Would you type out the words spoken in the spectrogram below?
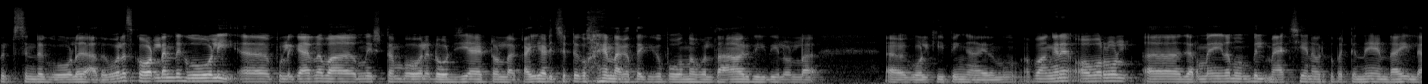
വിറ്റ്സിന്റെ ഗോൾ അതുപോലെ സ്കോട്ട്ലൻഡ് ഗോളി പുള്ളിക്കാരന്റെ ഭാഗത്ത് നിന്ന് ഇഷ്ടം പോലെ ഡോഡ്ജി ആയിട്ടുള്ള കൈ അടിച്ചിട്ട് കുറേ അകത്തേക്കൊക്കെ പോകുന്ന പോലത്തെ ആ ഒരു രീതിയിലുള്ള ഗോൾ കീപ്പിംഗ് ആയിരുന്നു. അപ്പോൾ അങ്ങനെ ഓവറോൾ ജർമ്മനിയുടെ മുമ്പിൽ മാച്ച് ചെയ്യാൻ അവർക്ക് പറ്റുന്നേ ഉണ്ടായില്ല.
